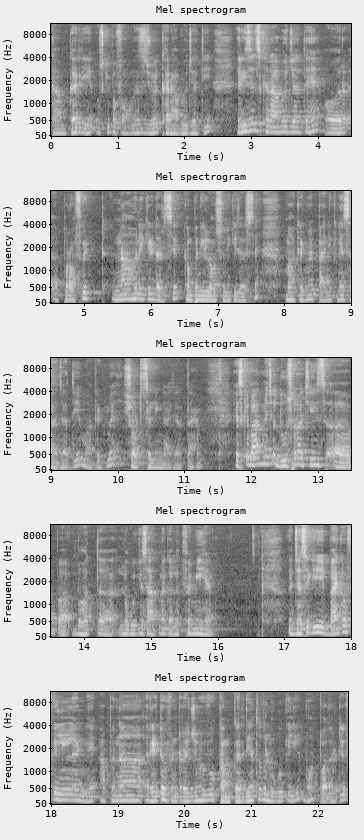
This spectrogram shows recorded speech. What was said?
काम कर रही है, उसकी परफॉर्मेंस जो है ख़राब हो जाती है। रिज़ल्ट ख़राब हो जाते हैं और प्रॉफिट ना होने के डर से कंपनी लॉस होने की वजह से मार्केट में पैनिकनेस आ जाती है मार्केट में शॉर्ट सेलिंग आ जाता है। इसके बाद में जो दूसरा चीज़ बहुत लोगों के साथ में गलत फहमी है जैसे कि बैंक ऑफ़ इंग्लैंड ने अपना रेट ऑफ़ इंटरेस्ट जो है वो कम कर दिया था तो लोगों के लिए बहुत पॉजिटिव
